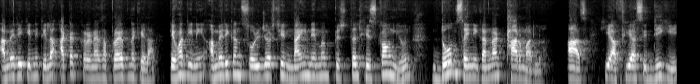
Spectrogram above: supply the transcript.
अमेरिकेने तिला अटक करण्याचा प्रयत्न केला. तेव्हा तिने अमेरिकन सोल्जर्सची नाईन एम एम पिस्टल हिसकावून घेऊन दोन सैनिकांना ठार मारलं. आज ही अफिया सिद्दीकी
